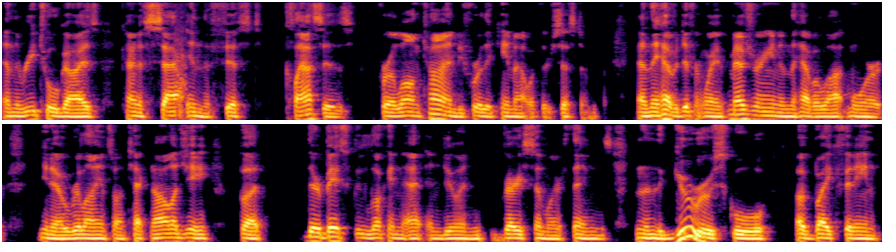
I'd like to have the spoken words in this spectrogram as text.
And the Retül guys kind of sat in the FIST classes for a long time before they came out with their system. And they have a different way of measuring and they have a lot more, you know, reliance on technology, but they're basically looking at and doing very similar things. And then the guru school of bike fitting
